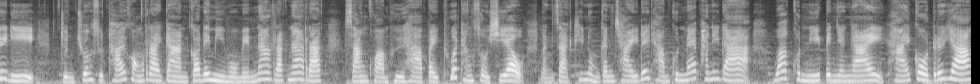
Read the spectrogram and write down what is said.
ด้วยดี จนช่วงสุดท้ายของรายการก็ได้มีโมเมนต์น่ารักน่ารัก สร้างความฮือฮาไปทั่วทั้งโซเชียล หลังจากที่หนุ่มกัญชัยได้ถามคุณแม่พนิดา ว่าคนนี้เป็นยังไง หายโกรธหรือยัง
